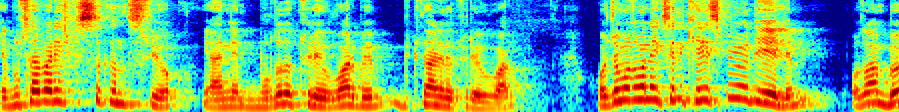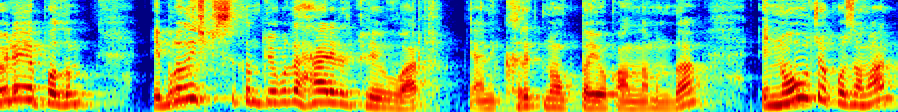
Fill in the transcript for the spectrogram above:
E bu sefer hiçbir sıkıntısı yok. Yani burada da türev var ve bütün her yerde türevi var. Hocam o zaman ekseni kesmiyor diyelim. O zaman böyle yapalım. E burada hiçbir sıkıntı yok. Burada her yerde türevi var. Yani kırık nokta yok anlamında. E ne olacak o zaman?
